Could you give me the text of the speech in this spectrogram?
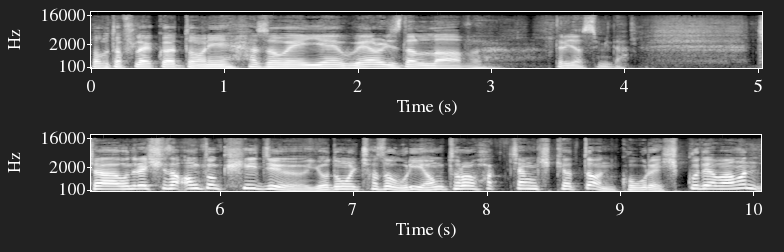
로버트 플렉과 도니 하서웨이의 Where is the Love 들으셨습니다. 자, 오늘의 시사 엉뚱 퀴즈. 요동을 쳐서 우리 영토를 확장시켰던 고구려의 19대왕은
